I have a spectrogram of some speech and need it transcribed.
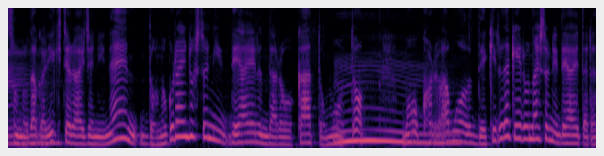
そのだから生きてる間にねどのぐらいの人に出会えるんだろうかと思うともうこれはもうできるだけいろんな人に出会えたら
